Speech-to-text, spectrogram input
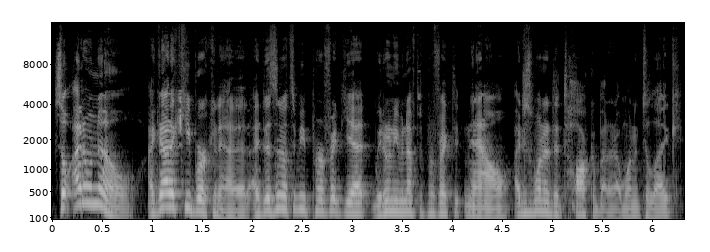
so I don't know. I got to keep working at it. It doesn't have to be perfect yet. We don't even have to perfect it now. I just wanted to talk about it. I wanted to like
